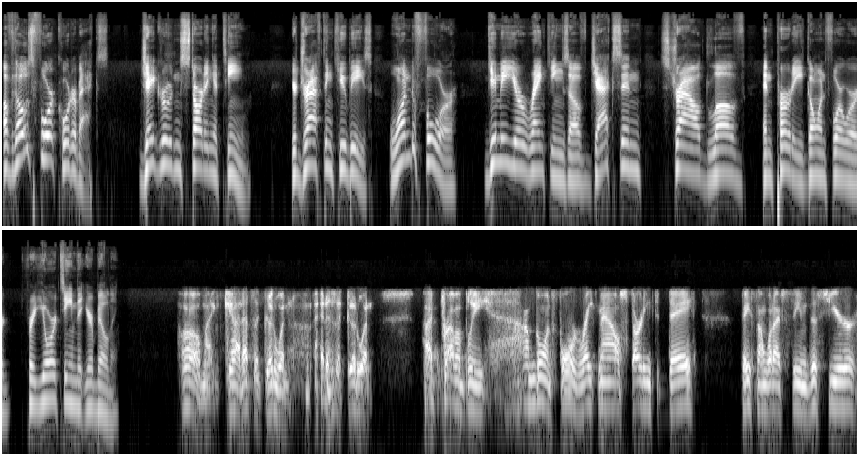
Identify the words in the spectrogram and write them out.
Of those four quarterbacks, Jay Gruden starting a team. You're drafting QBs one to four. Give me your rankings of Jackson, Stroud, Love, and Purdy going forward for your team that you're building. Oh my God, that's a good one. That is a good one. I'd probably, I'm going forward right now, starting today, based on what I've seen this year.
